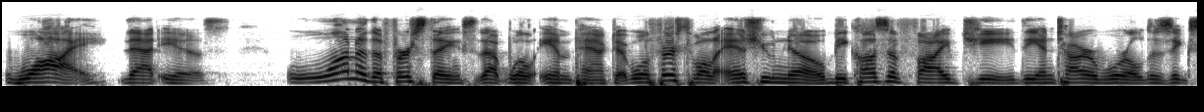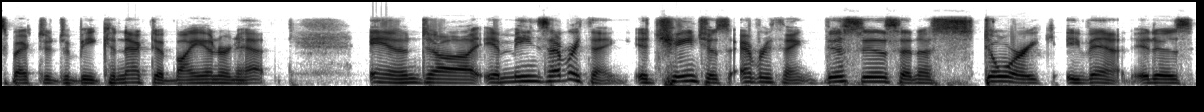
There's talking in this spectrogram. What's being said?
why that is one of the first things that will impact it, well, first of all, as you know, because of 5G, the entire world is expected to be connected by internet. And uh, it means everything. It changes everything. This is an historic event. It is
